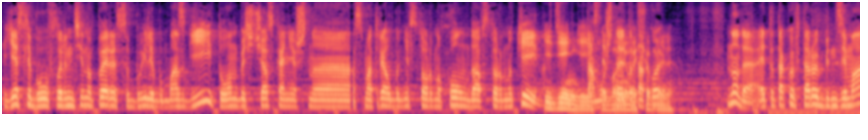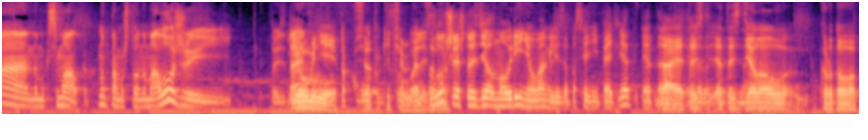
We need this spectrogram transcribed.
если бы у Флорентино Переса были бы мозги, то он бы сейчас, конечно, смотрел бы не в сторону Холланда, а в сторону Кейна. И деньги, потому если что бы у него это такой... были. Ну да, это такой второй Бензима на максималках. Ну, потому что он и моложе, и то есть, да, и умнее все-таки, чем Бензема. Лучшее, что сделал Мауриньо в Англии за последние пять лет, это... Да, это, это, это, это сделал крутого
